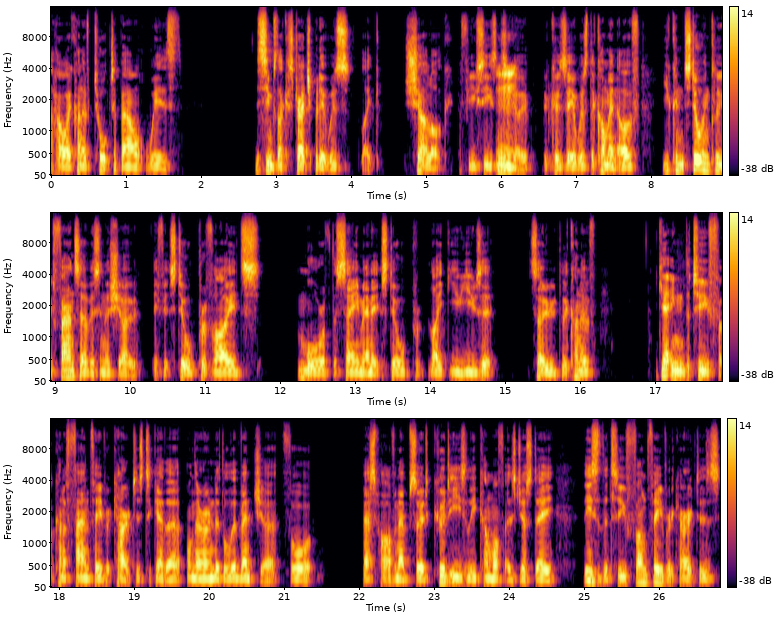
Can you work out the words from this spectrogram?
how I kind of talked about with. This seems like a stretch, but it was like Sherlock a few seasons Mm. ago because it was the comment of you can still include fan service in a show if it still provides more of the same and it still like you use it so the kind of getting the two f- kind of fan favorite characters together on their own little adventure for best part of an episode could easily come off as just a these are the two fun favorite characters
